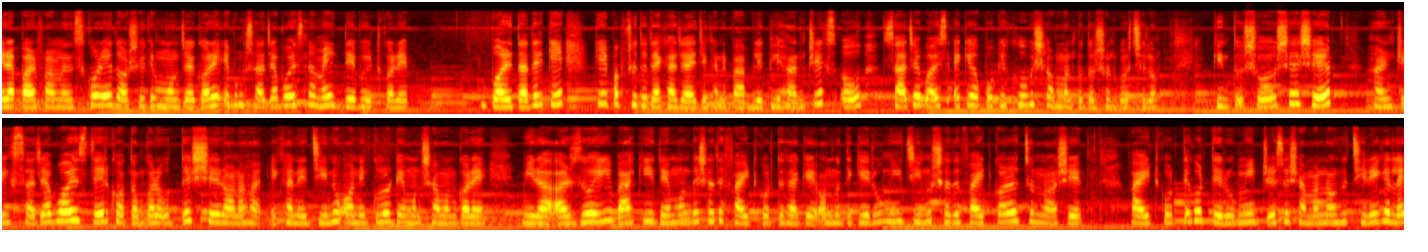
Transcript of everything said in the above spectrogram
এরা পারফরমেন্স করে, দর্শকের মন জয় করে এবং সাজা বয়েস নামে ডেবিউট করে। পরে তাদেরকে কে পপ শোতে দেখা যায়, যেখানে পাবলিকলি হান্ট্রিক্স ও সাজা বয়েস একে অপরকে খুবই সম্মান প্রদর্শন করছিল। কিন্তু শো শেষে হান্ট্রিক্স সাজা বয়েসদের খতম করার উদ্দেশ্যে রওনা হয়। এখানে জিনু অনেকগুলো ডেমন সামন করে। মীরা আর জয়ী বাকি ডেমনদের সাথে ফাইট করতে থাকে। অন্যদিকে রুমি জিনুর সাথে ফাইট করার জন্য আসে। ফাইট করতে করতে রুমির ড্রেসের সামান্য অংশ ছিঁড়ে গেলে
